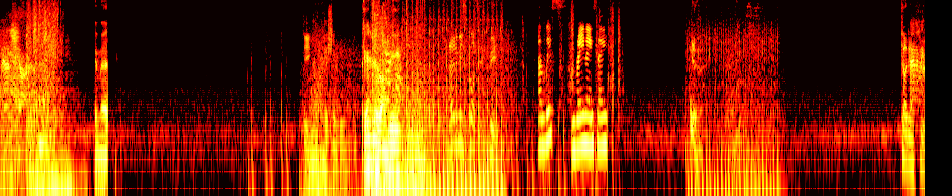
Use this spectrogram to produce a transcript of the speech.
There we are. Amen. B. Pushing B. Gage is on B. Enemy spotted B. At least Reyna is A. Cutting through.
